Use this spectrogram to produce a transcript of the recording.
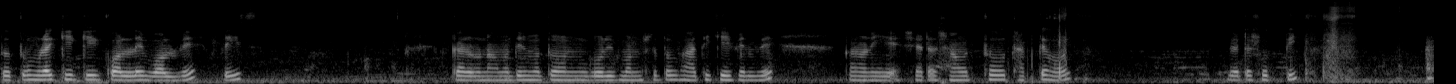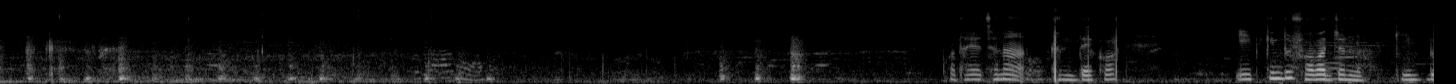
তো তোমরা কি কি করলে বলবে প্লিজ কারণ আমাদের মতন গরিব মানুষ তো ভাতই খেয়ে ফেলবে। কারণ ইয়ে সেটা সামর্থ্য থাকতে হয়। যেটা সত্যি। কথায় আছে না, দেখো, ঈদ কিন্তু সবার জন্য। কিন্তু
